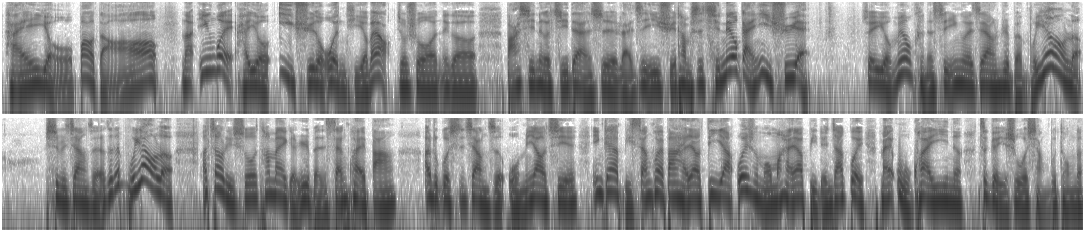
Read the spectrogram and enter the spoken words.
还有报道，那因为还有疫区的问题有没有？就说那个巴西那个鸡蛋是来自疫区，他们是禽流感疫区诶，所以有没有可能是因为这样日本不要了？是不是这样子？可是不要了啊！照理说他卖给日本三块八啊，如果是这样子，我们要接，应该要比三块八还要低啊？为什么我们还要比人家贵买五块一呢？这个也是我想不通的。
